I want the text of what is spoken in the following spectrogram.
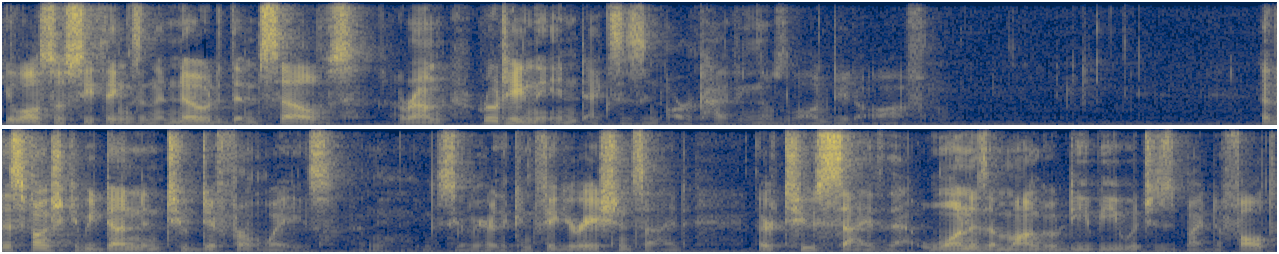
You'll also see things in the node themselves around rotating the indexes and archiving those log data off. Now this function can be done in two different ways. You can see over here the configuration side. There are two sides of that. One is a MongoDB, which is by default.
